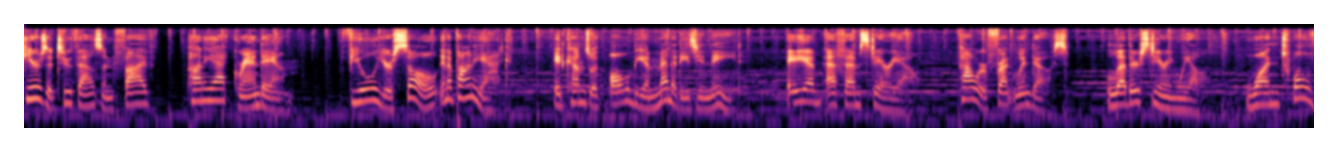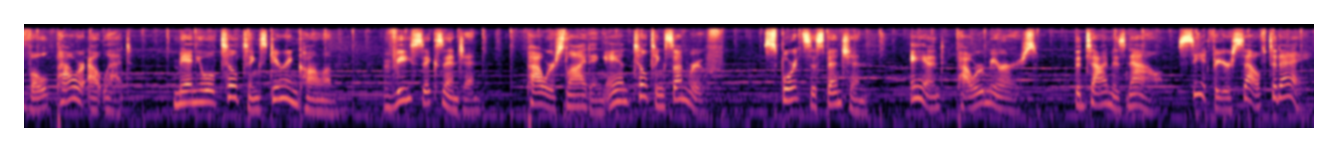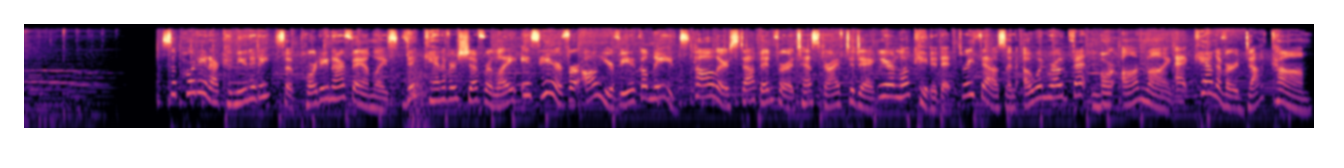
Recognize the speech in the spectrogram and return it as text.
Here's a 2005 Pontiac Grand Am. Fuel your soul in a Pontiac. It comes with all the amenities you need. AM FM stereo, power front windows, leather steering wheel, one 12-volt power outlet, manual tilting steering column, V6 engine, power sliding and tilting sunroof, sport suspension, and power mirrors. The time is now. See it for yourself today. Supporting our community, supporting our families. Vic Canever Chevrolet is here for all your vehicle needs. Call or stop in for a test drive today. We are located at 3000 Owen Road, Fenton, or online at canever.com.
